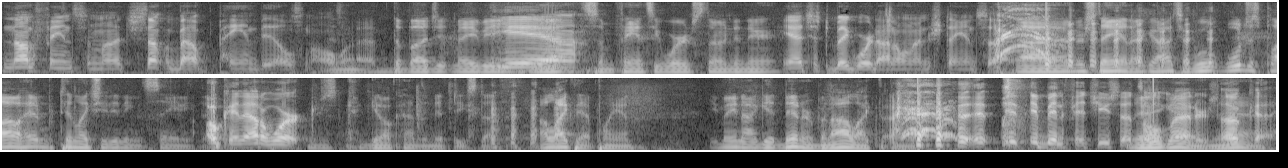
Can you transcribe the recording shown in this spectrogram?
not a fan so much. Something about paying bills and all that. The budget, maybe. Yeah. Some fancy words thrown in there. Yeah, it's just a big word I don't understand. So I understand. I got you. We'll, we'll just plow ahead and pretend like she didn't even say anything. okay, that'll work. We'll just get all kinds of nifty stuff. I like that plan. You may not get dinner, but I like the plan. it, it, it benefits you, so that's There all go, matters. yeah. Okay.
